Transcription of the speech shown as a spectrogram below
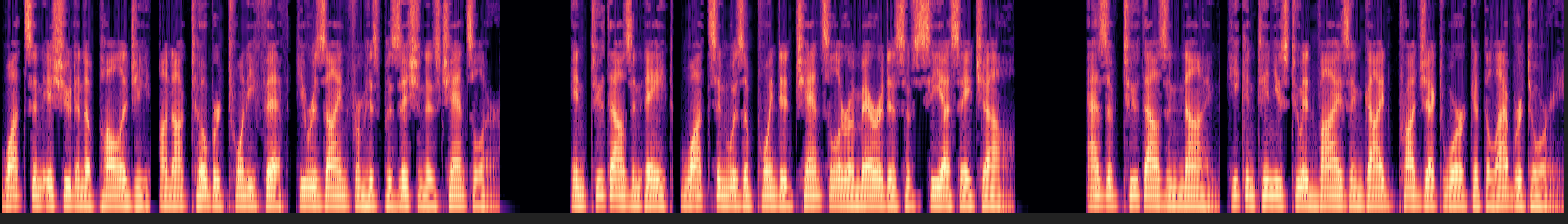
Watson issued an apology. On October 25, he resigned from his position as Chancellor. In 2008, Watson was appointed Chancellor Emeritus of CSHL. As of 2009, he continues to advise and guide project work at the laboratory.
